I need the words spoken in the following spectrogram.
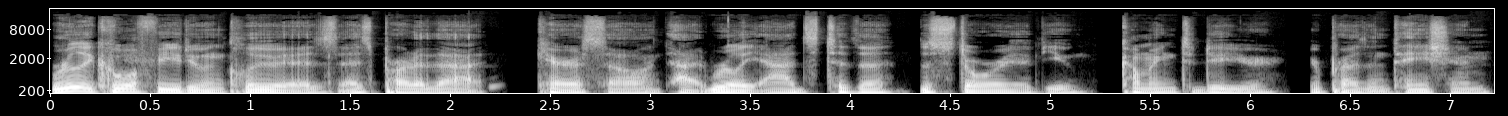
really cool for you to include as as part of that carousel. That really adds to the the story of you coming to do your your presentation.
